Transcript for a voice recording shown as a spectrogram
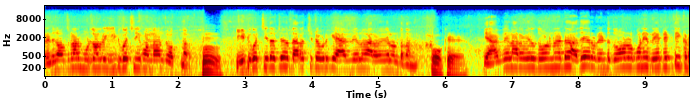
రెండు సంవత్సరాలు మూడు సంవత్సరాలు ఈటుకు వచ్చి కొందామని చూస్తున్నారు. ఈటుకు వచ్చి ధర వచ్చేటప్పటికి యాభై వేలు అరవై వేలు ఉంటుందండి. ఓకే. యాభై వేలు అరవై వేలు దూడనట్టు అదే రెండు దూడలు కొని రేట్ ఎట్టి ఇక్కడ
